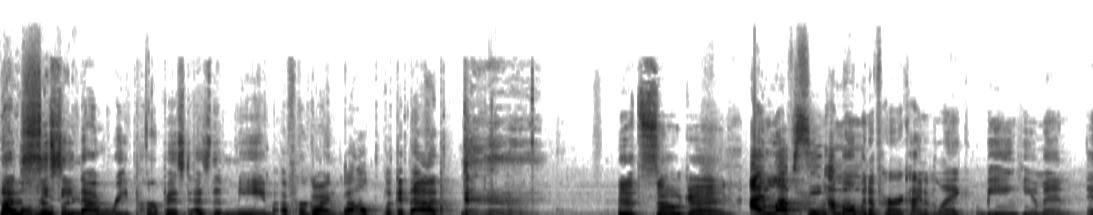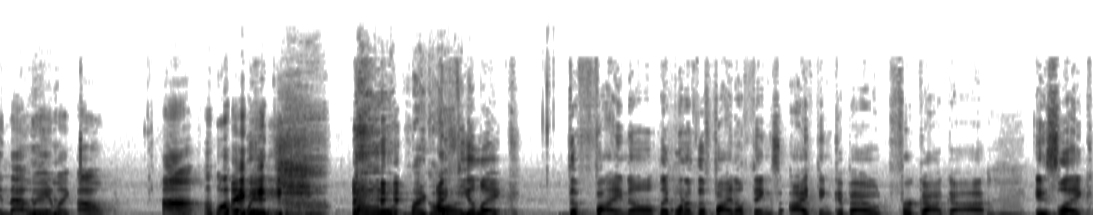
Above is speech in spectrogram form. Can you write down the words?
That I've is only so seen funny. that repurposed as the meme of her going, "Well, look at that." It's so good. I love seeing a moment of her kind of like being human in that way. Like, oh, huh. Like- Which Oh my god! I feel like the final, like one of the final things I think about for Gaga mm-hmm. is like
